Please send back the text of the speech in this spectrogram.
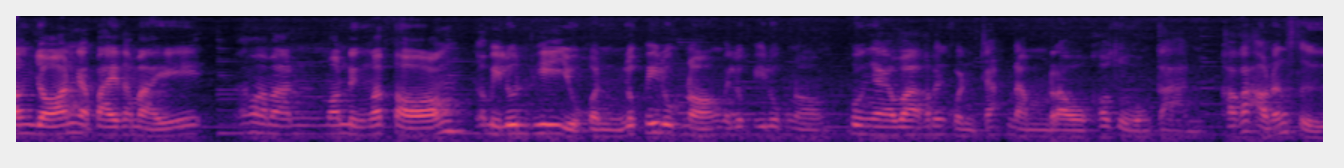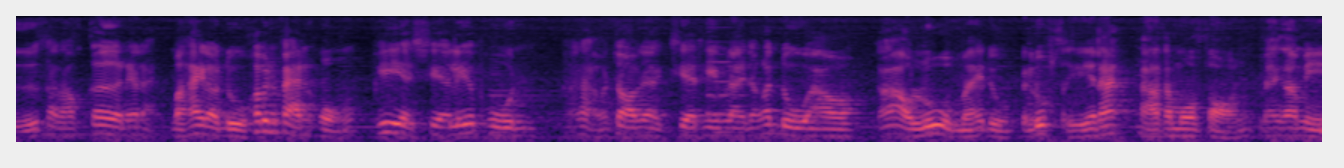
ต้องย้อนกลับไปสมัยประมาณมหนึ่งมสองก็มีรุ่นพี่อยู่คนลูกพี่ลูกน้องเป็นลูกพี่ลูกน้องพูดง่ายๆว่าเขาเป็นคนชักนำเราเข้าสู่วงการเขาก็เอาหนังสือสต็อกเกอร์เนี่ยแหละมาให้เราดูเขาเป็นแฟนหงส์พี่อะเชียร์ลิเวอร์พูล ถามว่าจอมเนี่ยเชียร์ทีมอะไรจอมก็ดูเอาก็เอารูปมาให้ดูเป็นรูปสีนะตาสโมสรแม่งก็มี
